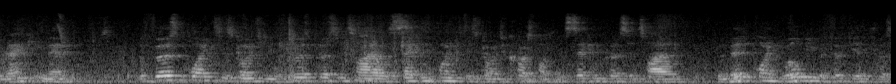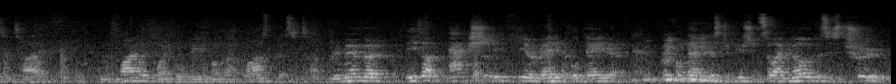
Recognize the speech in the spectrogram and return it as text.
ranking them. The first point is going to be the first percentile, the second point is going to correspond to the second percentile, the midpoint will be the 50th percentile, and the final point will be from the last percentile. Remember, these are actually theoretical data from that distribution, so I know this is true,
